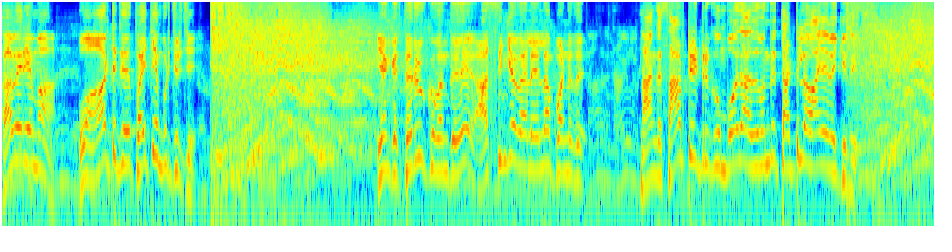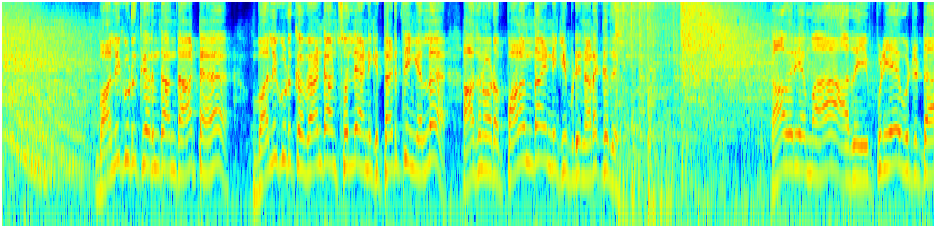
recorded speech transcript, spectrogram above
காவேரியம்மா உன் ஆட்டுக்கு பைத்தியம் பிடிச்சிருச்சு எங்க தெருவுக்கு வந்து அசிங்க வேலையெல்லாம் பண்ணுது. நாங்க சாப்பிட்டுட்டு இருக்கும் போது அது வந்து தட்டுல வாய வைக்குது. பலி கொடுக்க இருந்த அந்த ஆட்டை பலி கொடுக்க வேண்டாம்னு சொல்லி அன்னைக்கு தடுத்தீங்கல்ல அதனோட பலன் தான் இன்னைக்கு இப்படி நடக்குது. காவேரி அம்மா அதை இப்படியே விட்டுட்டா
